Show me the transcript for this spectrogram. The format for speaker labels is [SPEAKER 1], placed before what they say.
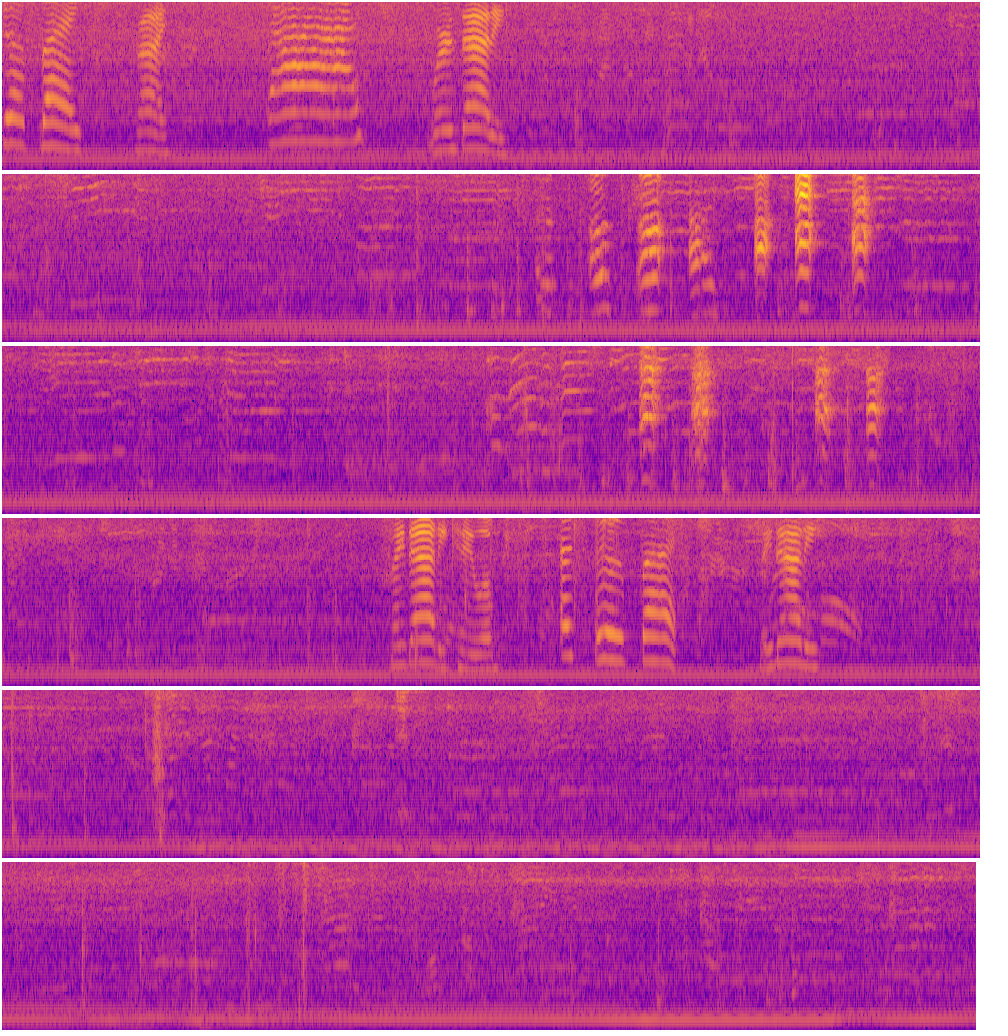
[SPEAKER 1] Goodbye.
[SPEAKER 2] Bye.
[SPEAKER 1] Bye.
[SPEAKER 2] Where's Daddy? Daddy, Caleb. Say Daddy.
